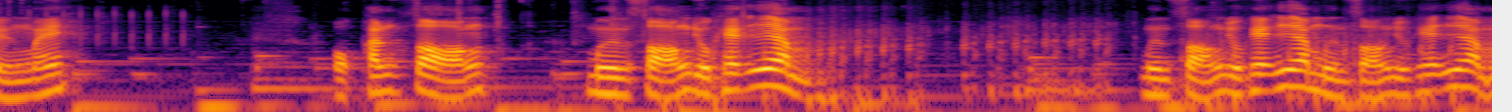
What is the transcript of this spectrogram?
ถึงไหมหกพันสองหมื่นสองอยู่แค่เอื้อมหมื่นสองอยู่แค่เอื้อมหมื่นสองอยู่แค่เอื้อม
